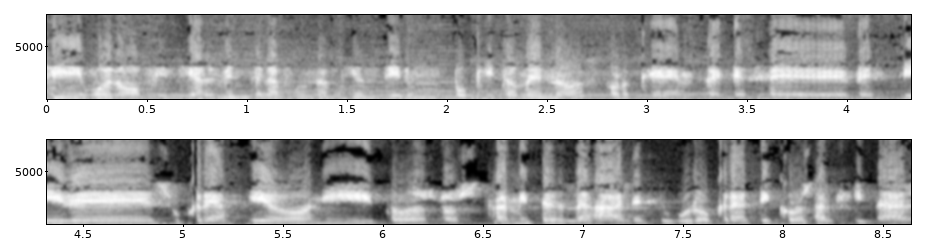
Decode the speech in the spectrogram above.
Sí, bueno, oficialmente la fundación tiene un poquito menos porque entre que se decide su creación y todos los trámites legales y burocráticos, al final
